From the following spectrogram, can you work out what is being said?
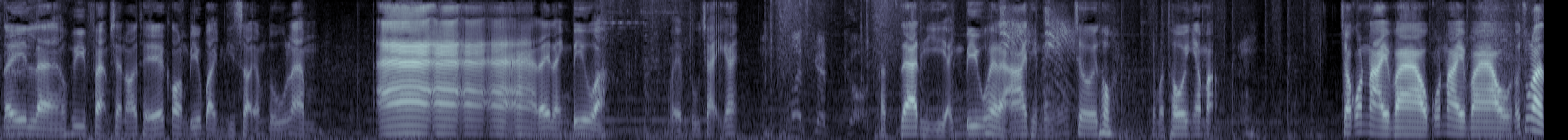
đây là huy phạm sẽ nói thế còn bill bảnh thì sợ em tú làm. À à à à à đây là anh bill à. Vậy em tú chạy cái. Thật ra thì anh bill hay là ai thì mình cũng chơi thôi. Nhưng mà thôi anh em ạ cho con này vào con này vào. Nói chung là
